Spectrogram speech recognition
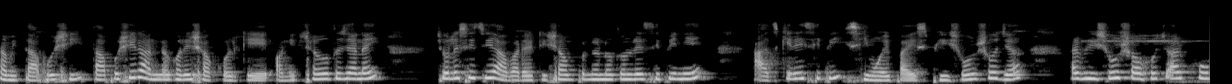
আমি তাপসী। তাপসী রান্নাঘরে সকলকে অনেক স্বাগত জানাই। চলে এসেছি আবার একটি সম্পূর্ণ নতুন রেসিপি নিয়ে। আজকের রেসিপি সিমই পায়েস ভীষণ সোজা আর ভীষণ সহজ আর খুব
